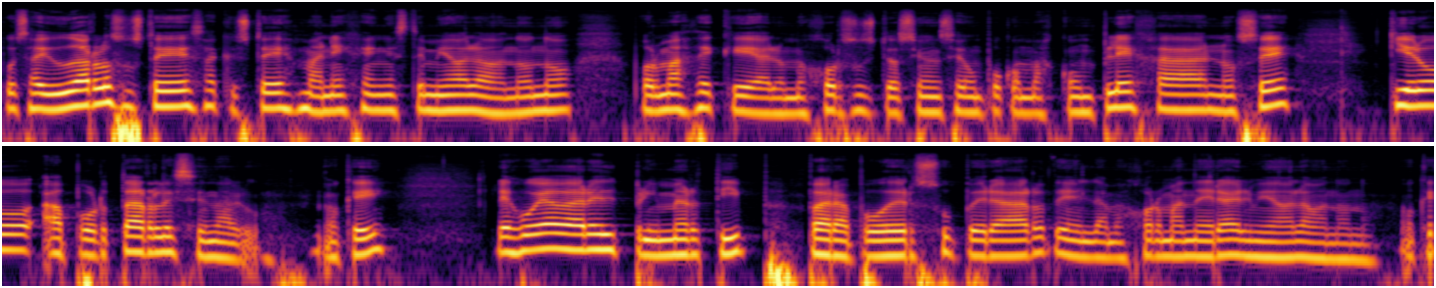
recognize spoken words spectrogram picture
pues ayudarlos a ustedes a que ustedes manejen este miedo al abandono por más de que a lo mejor su situación sea un poco más compleja, no sé, quiero aportarles en algo, ¿ok? Les voy a dar el primer tip para poder superar de la mejor manera el miedo al abandono, ¿ok?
